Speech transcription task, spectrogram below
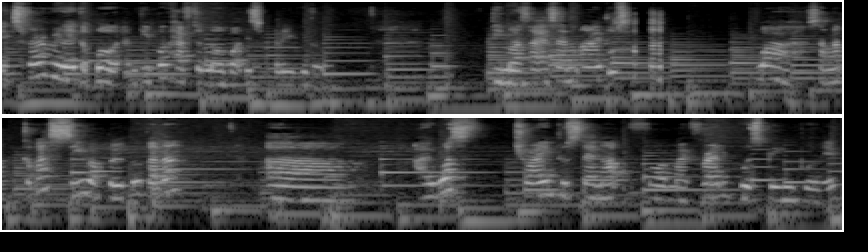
it's very relatable and people have to know about this value gitu. Di masa SMA itu sangat wah sangat keras sih waktu itu karena uh, I was trying to stand up for my friend who's being bullied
